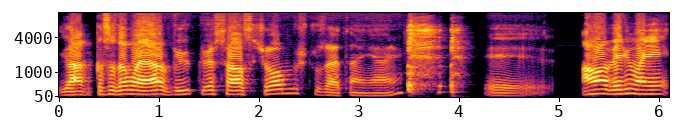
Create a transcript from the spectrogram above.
yankısı da bayağı büyük ve sarsıcı olmuştu zaten yani. e, ama benim hani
